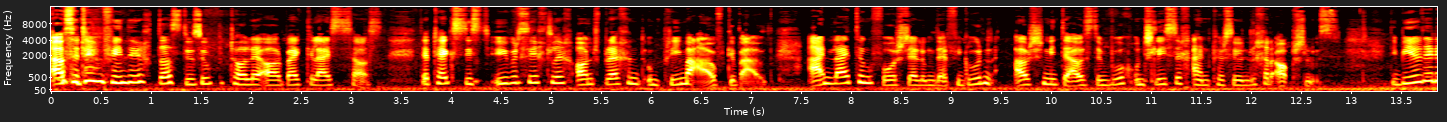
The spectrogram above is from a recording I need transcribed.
Außerdem finde ich, dass du super tolle Arbeit geleistet hast. Der Text ist übersichtlich, ansprechend und prima aufgebaut. Einleitung, Vorstellung der Figuren, Ausschnitte aus dem Buch und schließlich ein persönlicher Abschluss. Die Bilder,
